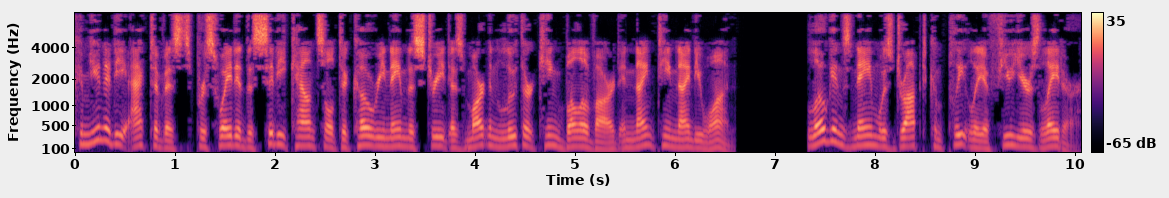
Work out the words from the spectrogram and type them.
Community activists persuaded the city council to co-rename the street as Martin Luther King Boulevard in 1991. Logan's name was dropped completely a few years later.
